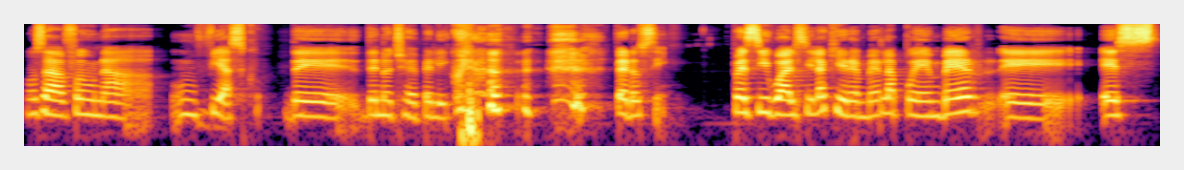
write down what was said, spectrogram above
O sea, fue una, un fiasco de, de noche de película. Pero sí, pues igual si la quieren ver, la pueden ver. Eh, es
